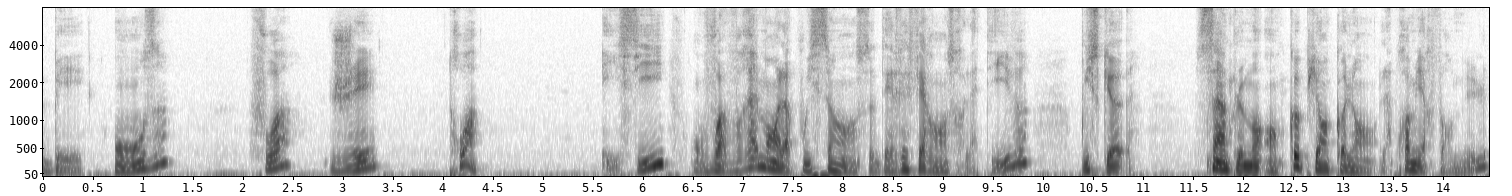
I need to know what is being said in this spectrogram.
B11 fois G3. Et ici, on voit vraiment la puissance des références relatives, puisque simplement en copiant-collant la première formule,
